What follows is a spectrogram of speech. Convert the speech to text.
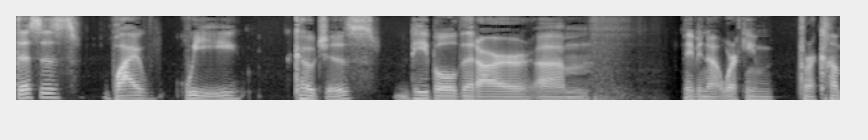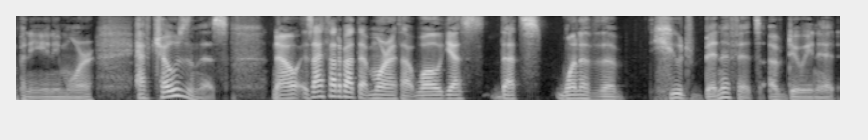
this is why we coaches people that are um, maybe not working for a company anymore have chosen this. Now, as I thought about that more, I thought, well, yes, that's one of the huge benefits of doing it.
